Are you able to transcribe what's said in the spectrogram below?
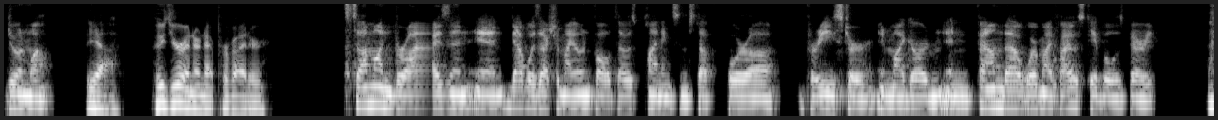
doing well. Yeah. Who's your internet provider? So I'm on Verizon, and that was actually my own fault. I was planting some stuff for uh for Easter in my garden and found out where my FiOS cable was buried.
